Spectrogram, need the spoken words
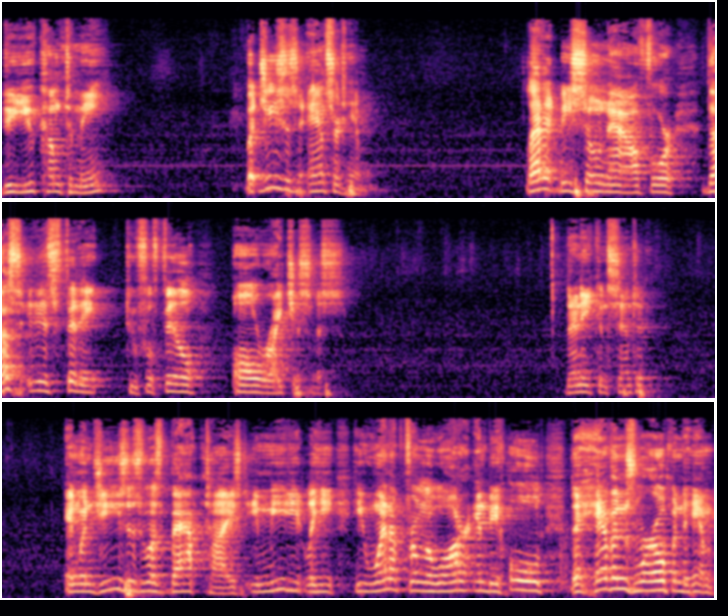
do you come to me? But Jesus answered him, Let it be so now, for thus it is fitting to fulfill all righteousness. Then he consented. And when Jesus was baptized, immediately he, he went up from the water, and behold, the heavens were opened to him.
